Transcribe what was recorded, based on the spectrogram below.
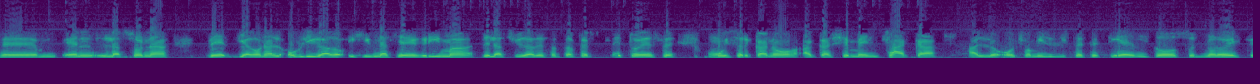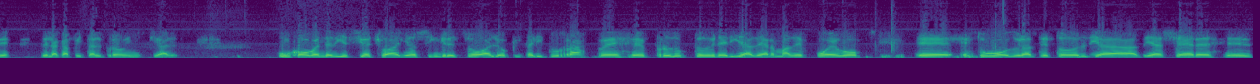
en la zona de Diagonal Obligado y Gimnasia de Grima de la ciudad de Santa Fe. Esto es muy cercano a calle Menchaca, al 8700 noroeste de la capital provincial. Un joven de 18 años ingresó al hospital Iturraspe, eh, producto de una herida de arma de fuego. Eh, estuvo durante todo el día de ayer eh,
